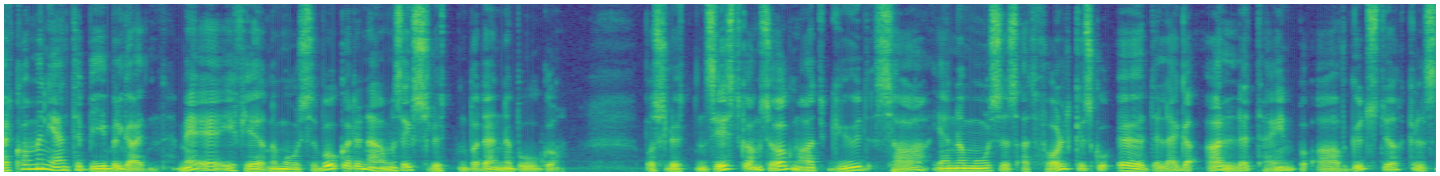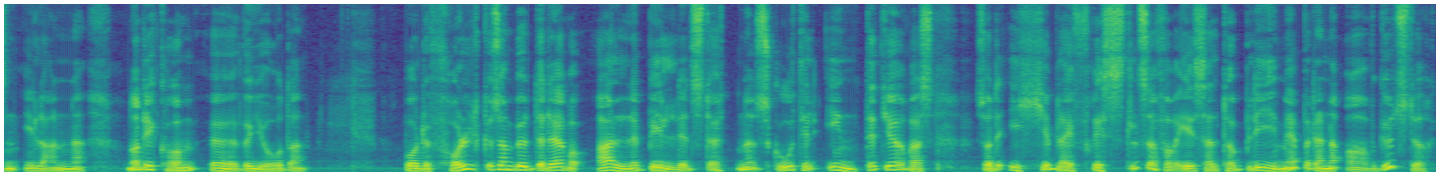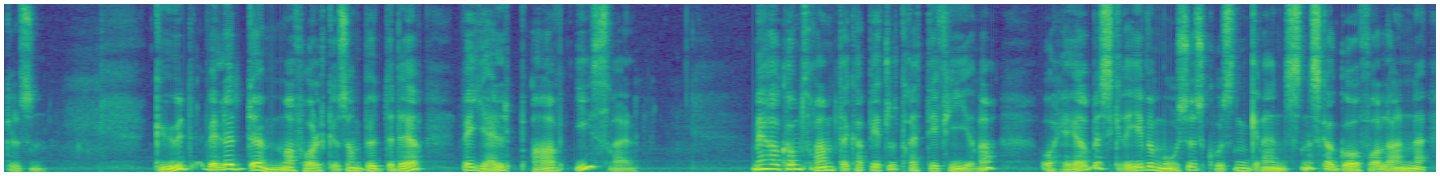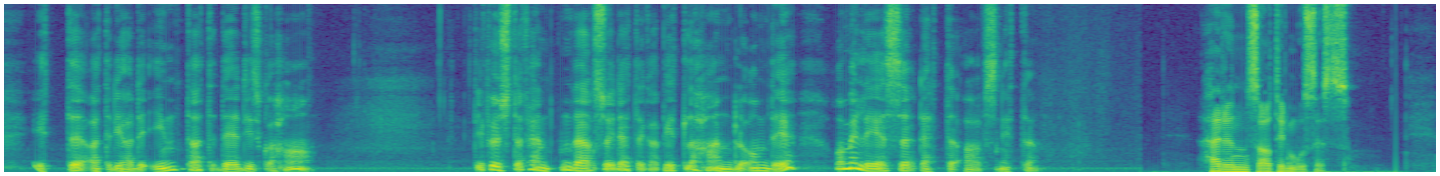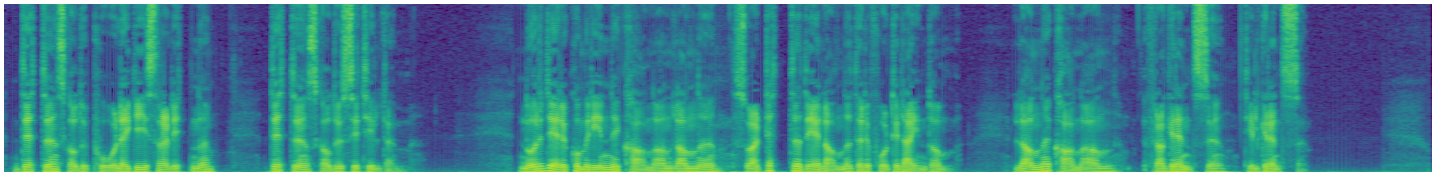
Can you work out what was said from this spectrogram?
Velkommen igjen til Bibelguiden. Vi er i Fjerde Mosebok, og det nærmer seg slutten på denne boka. På slutten sist gang så vi at Gud sa gjennom Moses at folket skulle ødelegge alle tegn på avgudsdyrkelsen i landet når de kom over Jordan. Både folket som bodde der og alle billedstøttene skulle tilintetgjøres, så det ikke ble fristelser for Israel til å bli med på denne avgudsdyrkelsen. Gud ville dømme folket som bodde der, ved hjelp av Israel. Vi har kommet fram til kapittel 34, og her beskriver Moses hvordan grensene skal gå for landet etter at de hadde inntatt det de skulle ha. De første 15 versene i dette kapittelet handler om det, og vi leser dette avsnittet. Herren sa til Moses, Dette skal du pålegge israelittene dette skal du si til dem. Når dere kommer inn i Kanaan-landet, så er dette det landet dere får til eiendom, landet Kanaan fra grense til grense.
